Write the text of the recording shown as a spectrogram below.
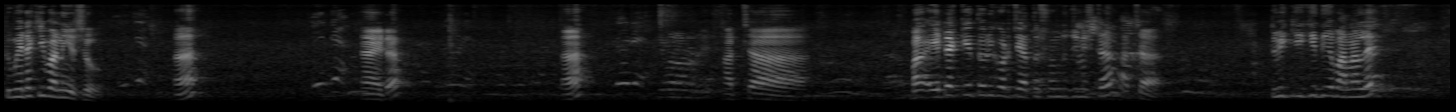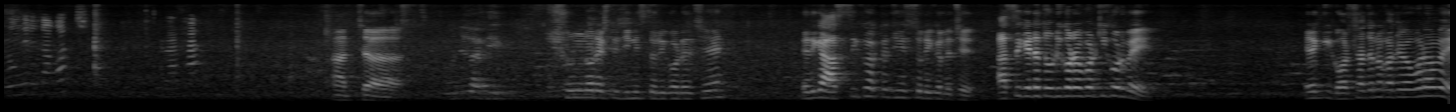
তুমি এটা কি বানিয়েছো? হ্যাঁ? হ্যাঁ এটা? হ্যাঁ? আচ্ছা। বা এটা কে তৈরি করছে? এত সুন্দর জিনিসটা? আচ্ছা। তুমি কি কি দিয়ে বানালে? আচ্ছা। সুন্দর একটি জিনিস তৈরি করেছে। এদিকে আস্তিকও একটা জিনিস তৈরি করেছে। আস্তিক এটা তৈরি করার পর কি করবে? এটা কি ঘর সাজানোর কাজে ব্যবহার হবে?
